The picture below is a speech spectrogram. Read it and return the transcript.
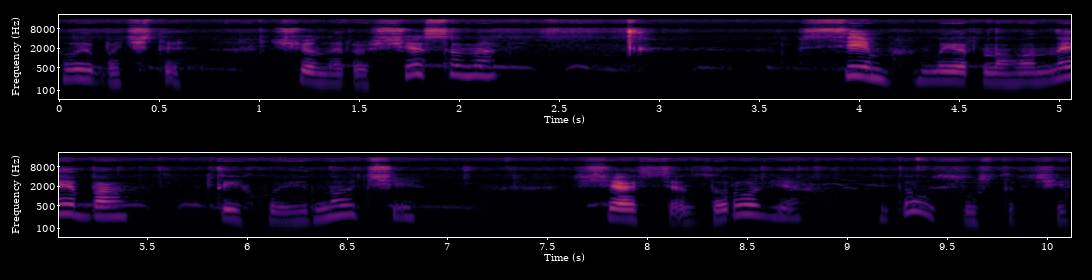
Вибачте, що не розчесана. Всім мирного неба, тихої ночі, щастя, здоров'я. До зустрічі.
